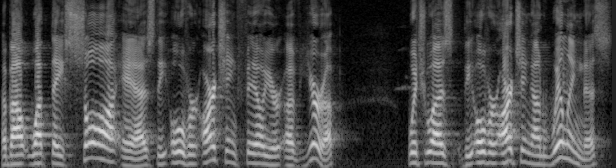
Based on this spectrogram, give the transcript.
about what they saw as the overarching failure of Europe, which was the overarching unwillingness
